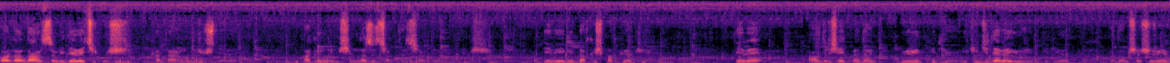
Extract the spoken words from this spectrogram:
Oradan da ansızın bir deve çıkmış. Katar üç deve. Bakın demiş şimdi nasıl çatlatacağım demiş. Deveye bir bakış bakıyor ki deve aldırış etmeden yürüyüp gidiyor. İkinci deve yürüyüp gidiyor. Adam şaşırıyor.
